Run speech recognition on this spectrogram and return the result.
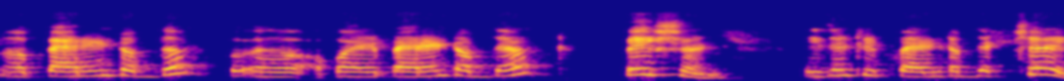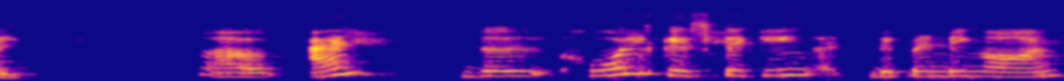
parent of the parent of that patient is it parent of that child and the whole case taking depending on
